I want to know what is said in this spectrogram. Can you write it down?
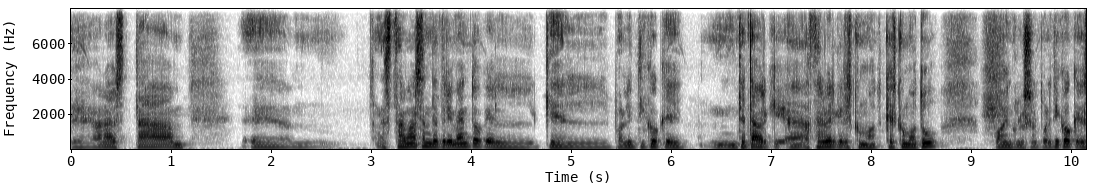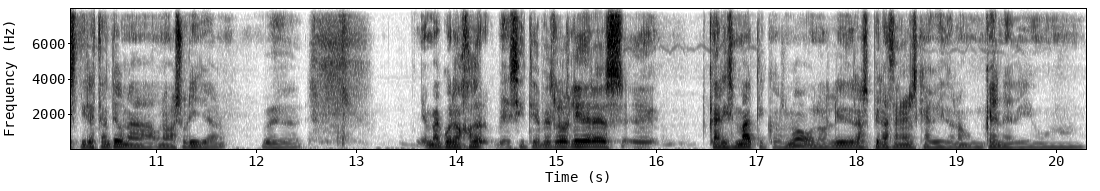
eh, ahora está, eh, está más en detrimento que el, que el político que intenta ver que- hacer ver que, eres como, que es como tú, o incluso el político que es directamente una, una basurilla. ¿no? Eh, me acuerdo, joder, si te ves los líderes carismáticos, ¿no? O los líderes aspiracionales que ha habido, ¿no? Un Kennedy, un,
